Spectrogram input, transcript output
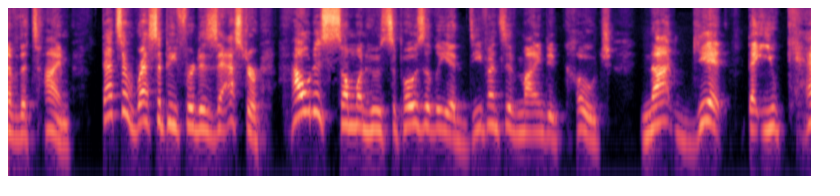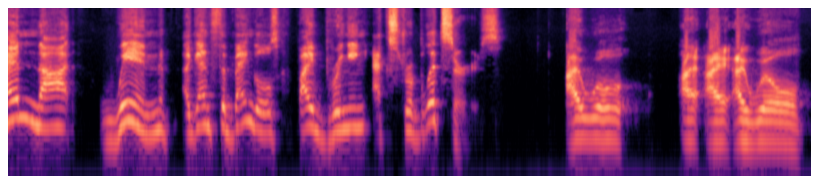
of the time. That's a recipe for disaster. How does someone who's supposedly a defensive minded coach not get that you cannot win against the Bengals by bringing extra blitzers? I will I, I, I will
